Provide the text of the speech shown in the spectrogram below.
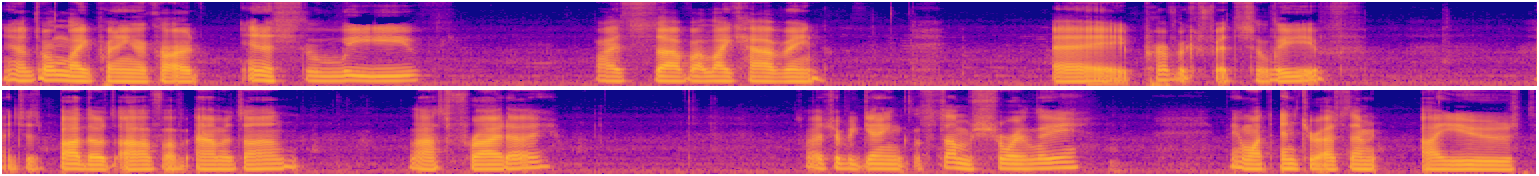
Yeah, I don't like putting a card in a sleeve by itself. I like having a perfect fit sleeve. I just bought those off of Amazon last Friday. So I should be getting some shortly. If anyone's interested, I used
